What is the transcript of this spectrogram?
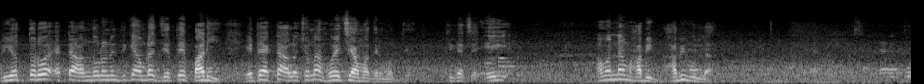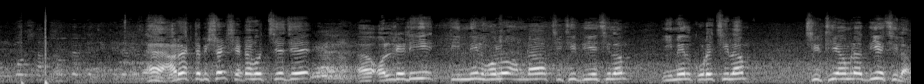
বৃহত্তর একটা আন্দোলনের দিকে আমরা যেতে পারি। এটা একটা আলোচনা হয়েছে আমাদের মধ্যে। ঠিক আছে, এই আমার নাম হাবিব, হাবিবুল্লাহ। হ্যাঁ আরও একটা বিষয়, সেটা হচ্ছে যে অলরেডি তিন দিন হলো আমরা চিঠি দিয়েছিলাম ইমেল করেছিলাম, চিঠি আমরা দিয়েছিলাম।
